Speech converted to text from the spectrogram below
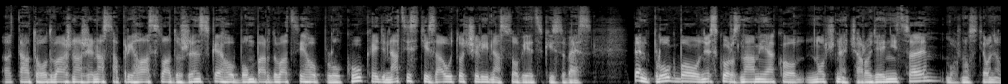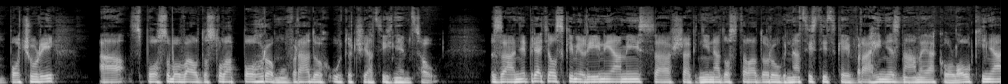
táto odvážna žena sa prihlásila do ženského bombardovacieho pluku, keď nacisti zautočili na sovietský zväz. Ten pluk bol neskôr známy ako nočné čarodejnice, možno ste o ňom počuli, a spôsoboval doslova pohromu v radoch útočiacich Nemcov. Za nepriateľskými líniami sa však Nina dostala do rúk nacistickej vrahyne známej ako Loukyňa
